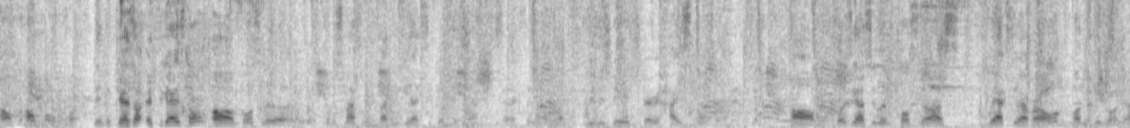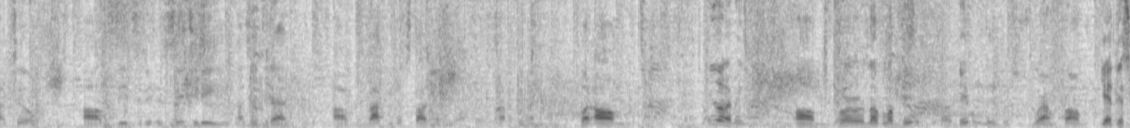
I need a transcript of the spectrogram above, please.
Oh, oh, well, well, then if you guys, are, if you guys don't uh, go to the to the Smash Fest, I think you guys should go to the Smash. Actually, it's a really big, very high school tournament. Um, for those guys who live close to us, we actually have our own monthly going on too. Um, ZTD, ZTD, uh, Z to that. Um, Rocky just started this year, so it's not like that. But um, you know what I mean. Um, for Level Up Gaming uh, Gaming League, which is where I'm from. Yeah, this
